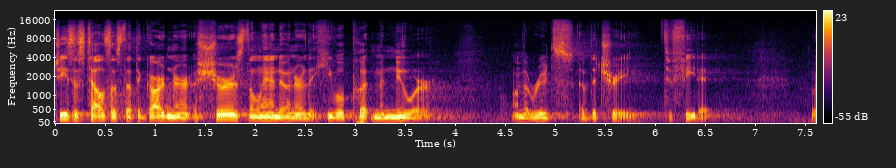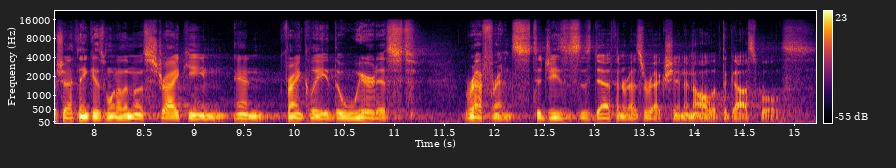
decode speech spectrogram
Jesus tells us that the gardener assures the landowner that he will put manure on the roots of the tree to feed it, which I think is one of the most striking and, frankly, the weirdest reference to Jesus' death and resurrection in all of the Gospels.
